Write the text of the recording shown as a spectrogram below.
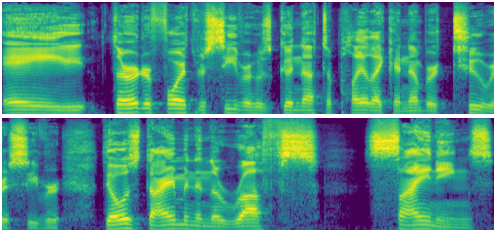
a third or fourth receiver who's good enough to play like a number two receiver. Those diamond in the roughs signings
